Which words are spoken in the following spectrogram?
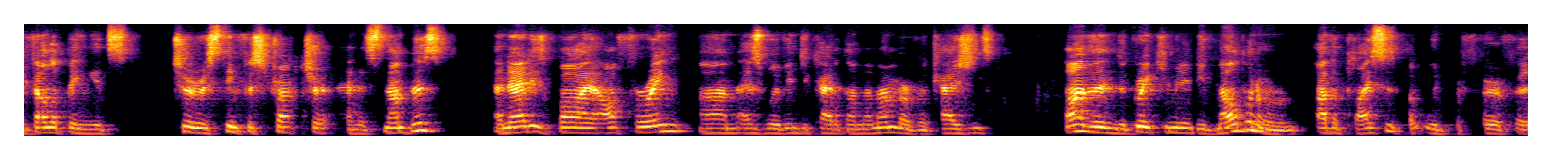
developing its tourist infrastructure and its numbers, and that is by offering, um, as we've indicated on a number of occasions, either in the Greek community of Melbourne or other places, but would prefer for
